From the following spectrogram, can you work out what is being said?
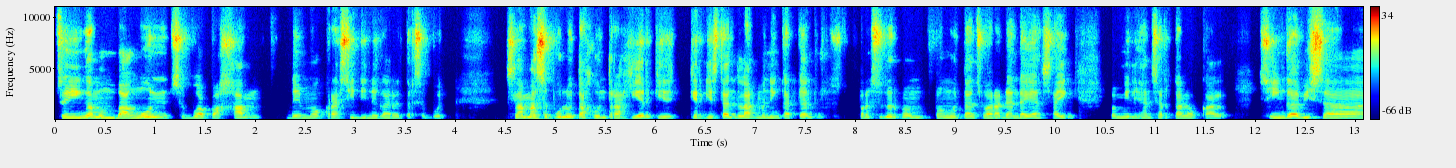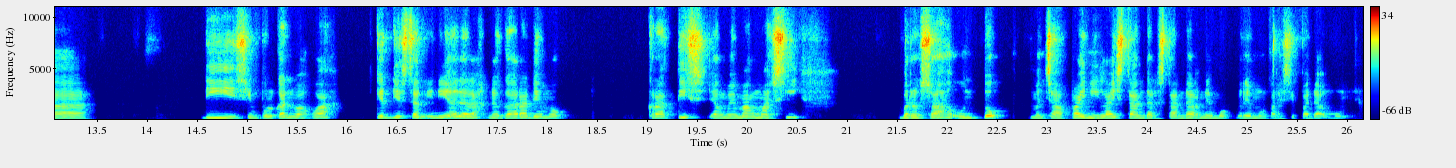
sehingga membangun sebuah paham demokrasi di negara tersebut. Selama 10 tahun terakhir, Kyrgyzstan telah meningkatkan prosedur penghutang suara dan daya saing pemilihan serta lokal, sehingga bisa disimpulkan bahwa Kyrgyzstan ini adalah negara demokratis yang memang masih berusaha untuk mencapai nilai standar-standar demokrasi pada umumnya.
